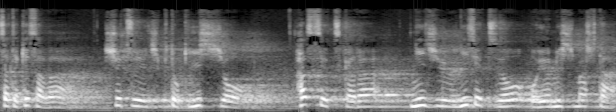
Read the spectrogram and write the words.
さて今朝は出エジプト記1章8節から22節をお読みしました。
